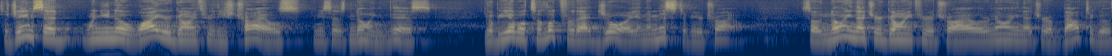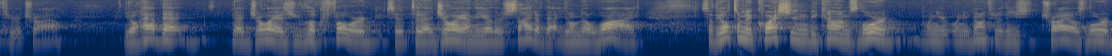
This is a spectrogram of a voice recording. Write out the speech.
So, James said, When you know why you're going through these trials, and he says, Knowing this, you'll be able to look for that joy in the midst of your trial. So, knowing that you're going through a trial or knowing that you're about to go through a trial, you'll have that, that joy as you look forward to, to that joy on the other side of that. You'll know why. So, the ultimate question becomes Lord, when you're, when you're going through these trials, Lord,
